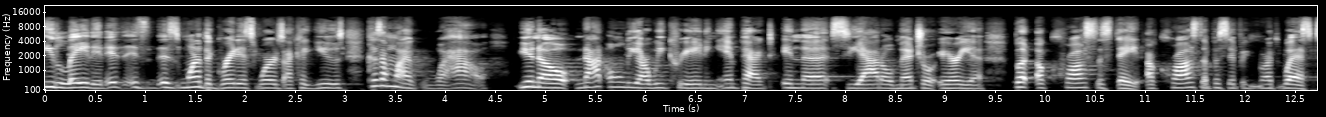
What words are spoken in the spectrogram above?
elated. It is one of the greatest words I could use because I'm like, wow, you know, not only are we creating impact in the Seattle metro area, but across the state, across the Pacific Northwest,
